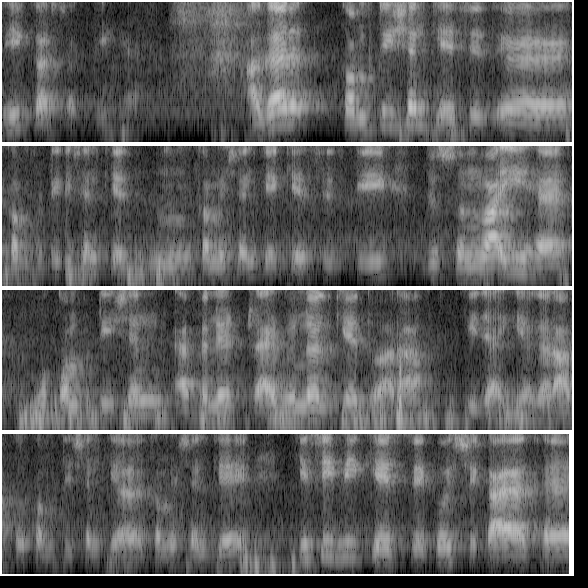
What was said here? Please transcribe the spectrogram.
भी कर सकती है। अगर कंपटीशन केसेस कंपटीशन के कमीशन के केसेस की जो सुनवाई है, वो कंपटीशन अपलेट ट्राइब्यूनल के द्वारा की जाएगी। अगर आपको कंपटीशन कमीशन के किसी भी केस से कोई शिकायत है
